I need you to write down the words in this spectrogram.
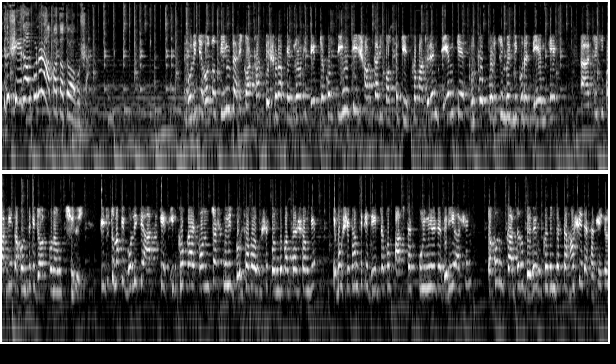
কিন্তু সেই জল্পনার আপাতত অবসান। বলি যে গত তিন তারিখ, অর্থাৎ তেসরা ফেব্রুয়ারি, দেব যখন তিনটি সরকারি পদ থেকে ইস্তফা দিলেন, ডিএমকে পশ্চিম মেদিনীপুরের ডিএমকে চিঠি পাঠিয়ে তখন থেকে জল্পনা উঠছিলই কিন্তু তোমাকে বলি যে আজকে দীর্ঘ প্রায় পঞ্চাশ মিনিট বৈঠক হয় অভিষেক বন্দ্যোপাধ্যায়ের সঙ্গে, এবং সেখান থেকে দেব যখন পাঁচটা কুড়ি মিনিটে বেরিয়ে আসেন, তখন কার্যত দেবের মুখে কিন্তু একটা হাসি দেখা গিয়েছিল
